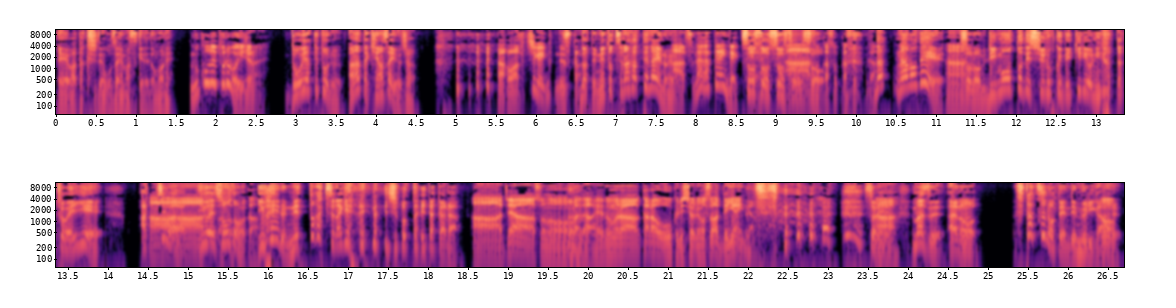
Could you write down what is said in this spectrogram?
えー私でございますけれどもね。向こうで撮ればいいじゃない。どうやって撮る？あなた来なさいよ、じゃあ、私が行くんですか？あ。だってネット繋がってないのよ。あ、繋がってないんだっけ？そうそうそうそうそうあーそっかそっかそっか。だ、なのでうん、その、リモートで収録できるようになったとはいえ、あっちは、いわゆるそもそもいわゆるネットが繋げられない状態だから、ああ、じゃあ、その、うんまだ、江戸村からお送りしておりますはできないんだ。それあ、まず、あの、二つの点で無理がある。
